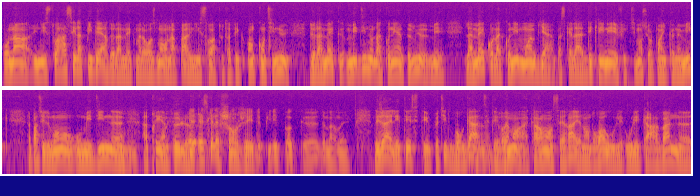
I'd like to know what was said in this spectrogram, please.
on a une histoire assez lapidaire de la Mecque. Malheureusement, on n'a pas une histoire tout à fait en continu de la Mecque. Médine, on la connaît un peu mieux, mais la Mecque, on la connaît moins bien parce qu'elle a décliné effectivement sur le plan économique à partir du moment où Médine euh, a pris un peu le. Est-ce qu'elle a changé depuis l'époque euh, de Mahomet? Déjà, elle était, c'était une petite bourgade. C'était vraiment un caravansérail, un endroit où les, où les caravanes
